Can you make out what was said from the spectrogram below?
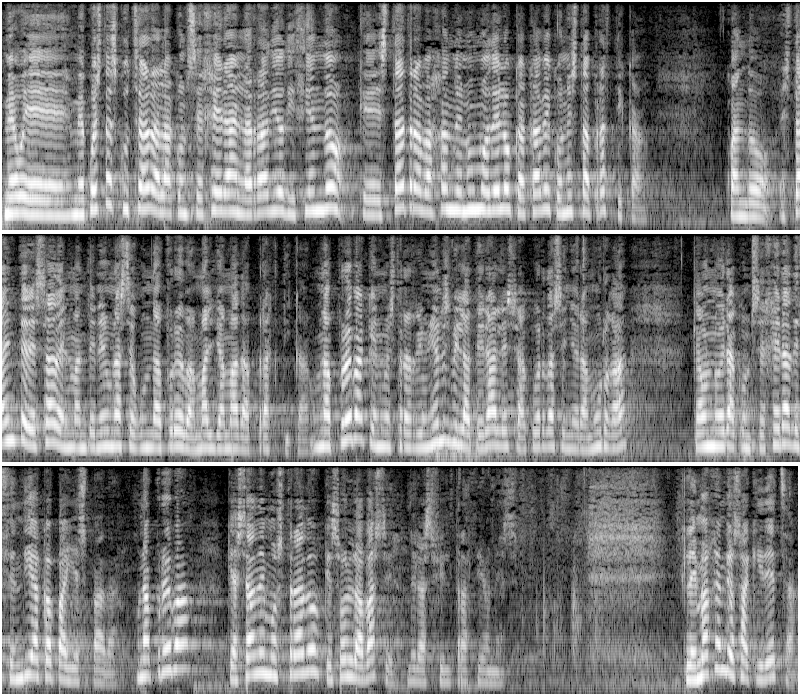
Eh, me, cuesta escuchar a la consejera en la radio diciendo que está trabajando en un modelo que acabe con esta práctica cuando está interesada en mantener una segunda prueba, mal llamada práctica. Una prueba que en nuestras reuniones bilaterales, se acuerda, señora Murga, que aún no era consejera, defendía capa y espada. Una prueba que se ha demostrado que son la base de las filtraciones. La imagen de Osakidecha.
